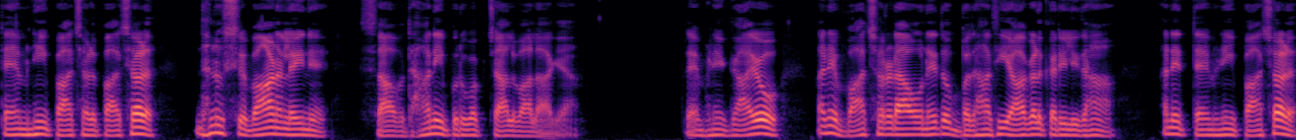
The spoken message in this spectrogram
તેમની પાછળ પાછળ ધનુષ્ય બાણ લઈને સાવધાનીપૂર્વક ચાલવા લાગ્યા. તેમણે ગાયો અને વાછરડાઓને તો બધાથી આગળ કરી લીધા અને તેમની પાછળ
